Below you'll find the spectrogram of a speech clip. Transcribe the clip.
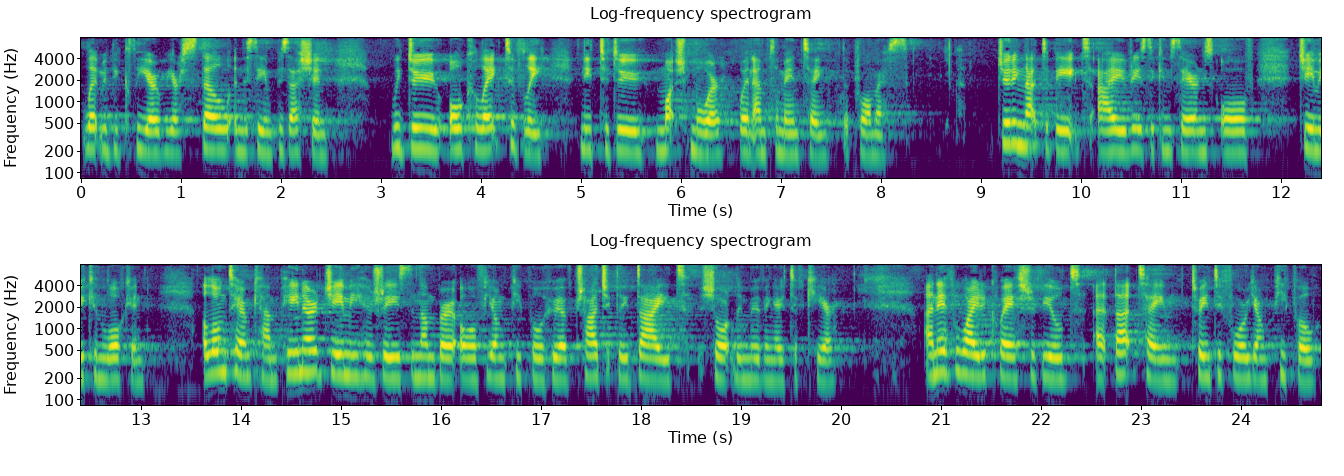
let me be clear, we are still in the same position. We do all collectively need to do much more when implementing the promise. During that debate, I raised the concerns of Jamie Kinlochen. A long-term campaigner, Jamie has raised the number of young people who have tragically died shortly moving out of care. An FOI request revealed at that time 24 young people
